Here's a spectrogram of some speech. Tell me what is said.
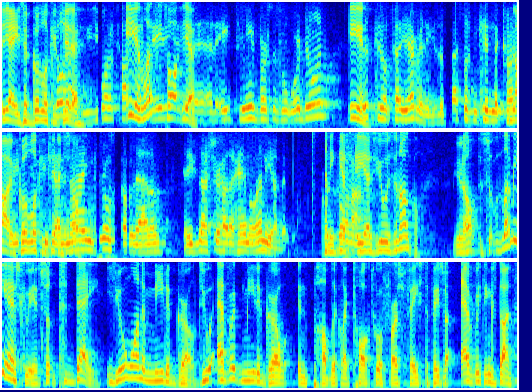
Yeah, he's a good-looking Go kid. ahead. You, want to talk Ian, let's talk. At, Yeah, at 18 versus what we're doing. Ian. This kid will tell you everything. He's the best looking kid in the country. No, good-looking He's kid, I Got saw. nine girls coming at him, and he's not sure how to handle any of it. And he gets. going He has you as an uncle. You know. So let me ask you, Ian. So today, you want to meet a girl. Do you ever meet a girl in public, like talk to her first face to face, or everything's done?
